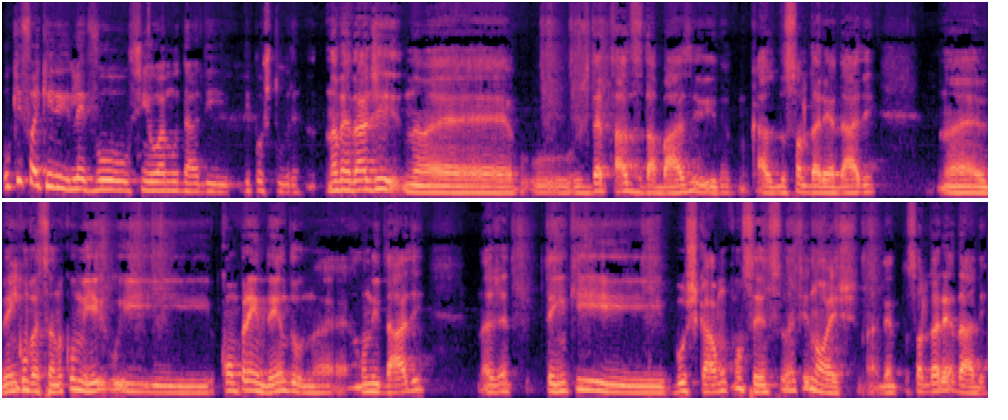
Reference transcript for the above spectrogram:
O que foi que levou o senhor a mudar de, de postura? Na verdade, não, é, os deputados da base, no caso do Solidariedade, né, vem conversando comigo e compreendendo né, a unidade, a gente tem que buscar um consenso entre nós, né, dentro da Solidariedade.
